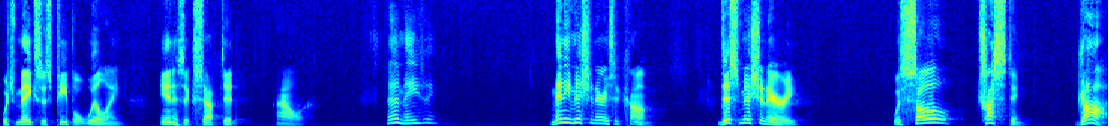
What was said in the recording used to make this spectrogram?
which makes his people willing in his accepted hour. Isn't that amazing? Many missionaries had come. This missionary was so trusting God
